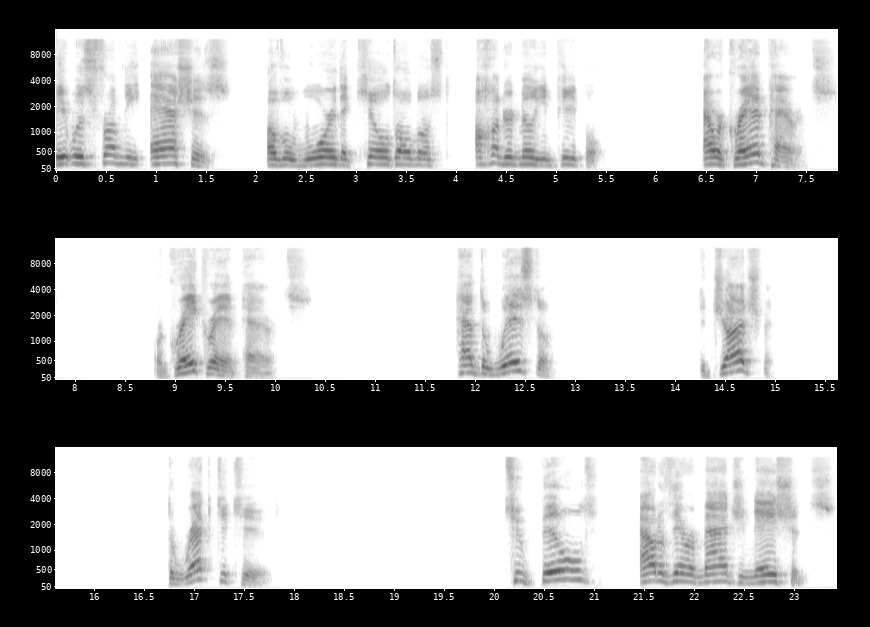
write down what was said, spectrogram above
it was from the ashes of a war that killed almost 100 million people. Our grandparents or great grandparents had the wisdom, the judgment, the rectitude to build out of their imaginations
